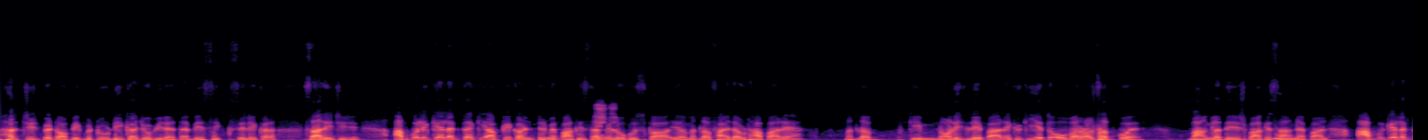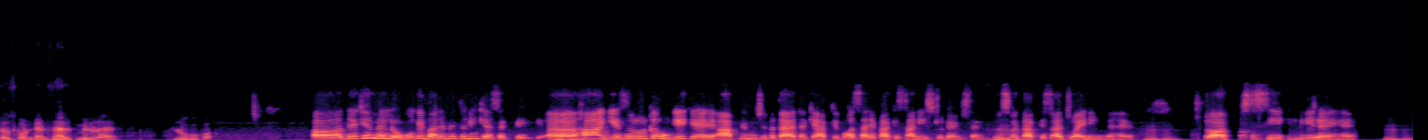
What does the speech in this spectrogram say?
हर चीज़ पे टॉपिक पे टू का जो भी रहता है बेसिक से लेकर सारी चीज़ें। आपको ले क्या लगता है कि आपके कंट्री में पाकिस्तान में लोग उसका मतलब फ़ायदा उठा पा रहे हैं? मतलब कि नॉलेज ले पा रहे हैं? क्योंकि ये तो ओवरऑल सबको है। बांग्लादेश पाकिस्तान हम्म। नेपाल। आपको क्या लगता है उस कंटेंट से हेल्प मिल रहा है लोगों को? देखिए मैं लोगों के बारे में तो नहीं कह सकती। आ, हाँ ये ज़रूर कहूँगी कि आपने मुझे बताया था कि आपके बहुत सारे पाकिस्तानी स्टूडेंट्स हैं। जो इस हम्म वक्त हम्म। आपके साथ ज्वाइनिंग में है हम्म हम्म। जो आपसे सीख भी रहे हैं। हम्म हम्म,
